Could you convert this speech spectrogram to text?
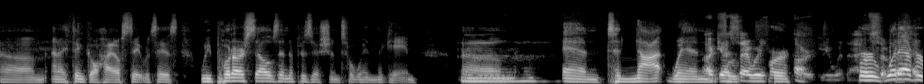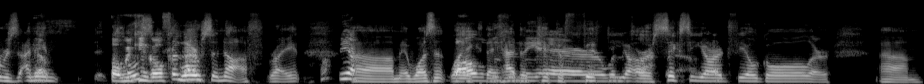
um and i think ohio state would say this we put ourselves in a position to win the game um Mhm. and to not win I guess for, I would for argue with that for So whatever reason i Yep. mean But we can close- go from there. close enough right Yeah. um, it wasn't Ball like they had to the kick a 50 or a 60 out, yard field goal or um,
